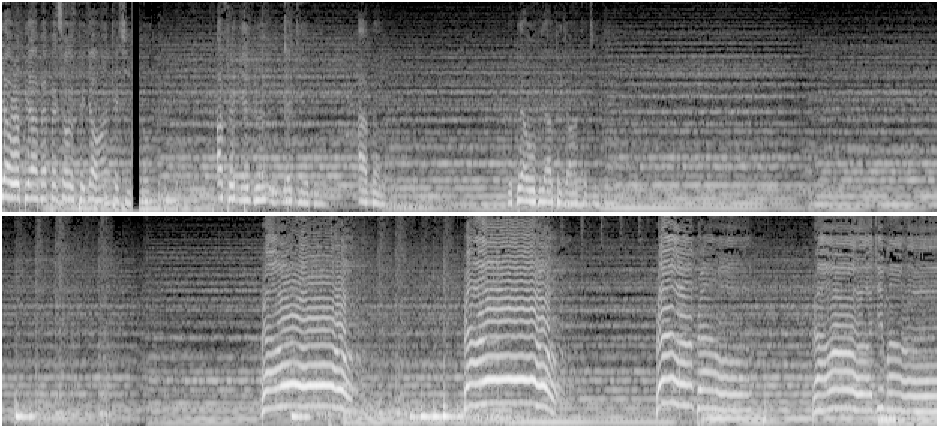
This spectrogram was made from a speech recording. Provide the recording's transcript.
obi a obi a mɛpɛ sɛ ɔpagya wɔn handkerchief no afei ne adwuma yɛ die mu amen obi a obi a apagya wɔn handkerchief Bravo! Bravo! Bravo, bravo! Bravo, Jimo!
